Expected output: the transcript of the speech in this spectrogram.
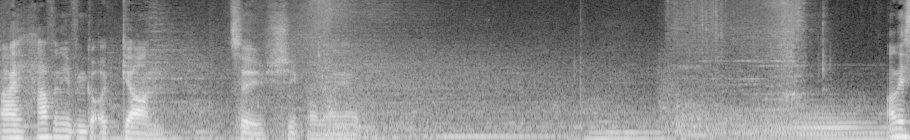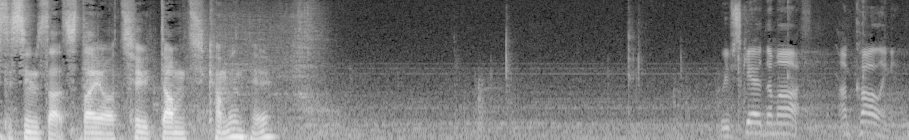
I haven't even got a gun to shoot my way out. At least it seems that they are too dumb to come in here. We've scared them off. I'm calling it.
